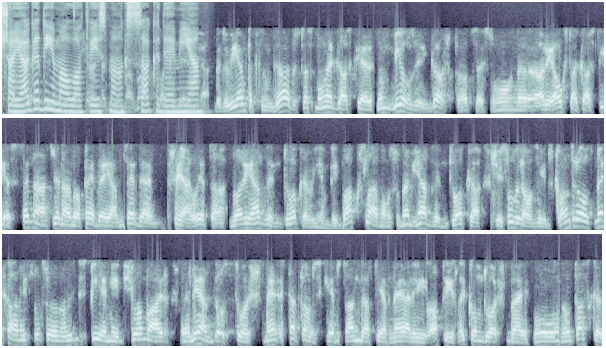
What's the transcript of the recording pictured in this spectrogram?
šajā gadījumā Latvijas Mākslas akadēmijā. Bet 11 gadus tas man liekas, ka ir nu, milzīgi garš process, un uh, arī augstākās tiesas senāts vienā no pēdējām sēdēm šajā lietā nu, arī atzina to, ka viņiem bija blakus lēmums, un arī atzina to, ka šīs uzraudzības kontrolas mehānisms un vidas pieejamības jomā ir neatbilstošs ne starptautiskiem standartiem, ne arī Latvijas likumdošanai. Un, un tas, ka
